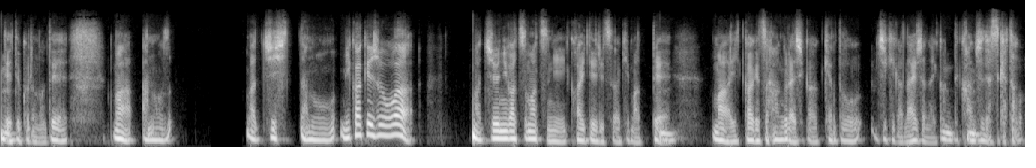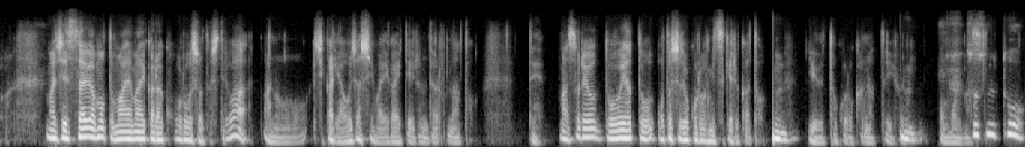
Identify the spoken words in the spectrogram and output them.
出てくるので、まあ、あの、まあ、実質、あの、見かけ上は、まあ、12月末に改定率が決まって、うんまあ、1ヶ月半ぐらいしか検討時期がないじゃないかって感じですけど、まあ、実際はもっと前々から厚労省としては、あの、しっかり青写真は描いているんだろうなと。で、まあ、それをどうやって落としどころを見つけるかとうんいうところかなというふううんに思います。そうすると、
